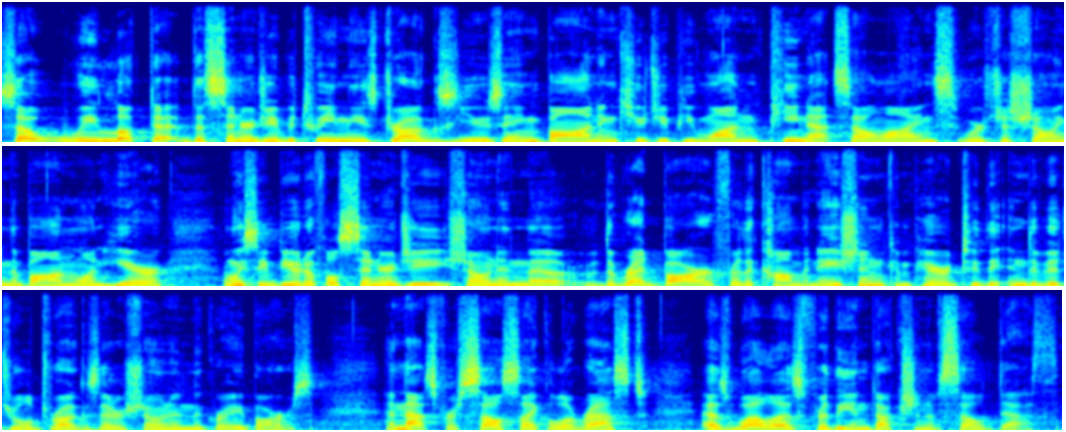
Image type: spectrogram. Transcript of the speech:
So we looked at the synergy between these drugs using BON and QGP1 PNET cell lines. We're just showing the BON one here. And we see beautiful synergy shown in the, the red bar for the combination compared to the individual drugs that are shown in the gray bars. And that's for cell cycle arrest as well as for the induction of cell death.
